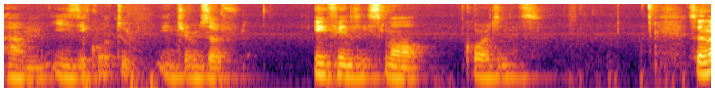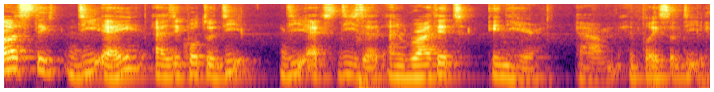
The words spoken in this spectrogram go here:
um, is equal to in terms of infinitely small coordinates. So now let's take dA as equal to d, dx dz and write it in here um, in place of dA.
